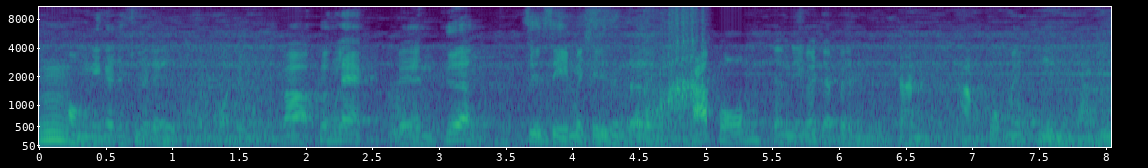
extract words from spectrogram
อืม ห้องนี้ก็จะช่วยได้สปอร์ตได้หมด ก็เครื่องแรกเป็นเครื่อง CNC Machine Center ครับผม เครื่องนี้ก็จะเป็นการทำพวกแมชชีนทางที่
